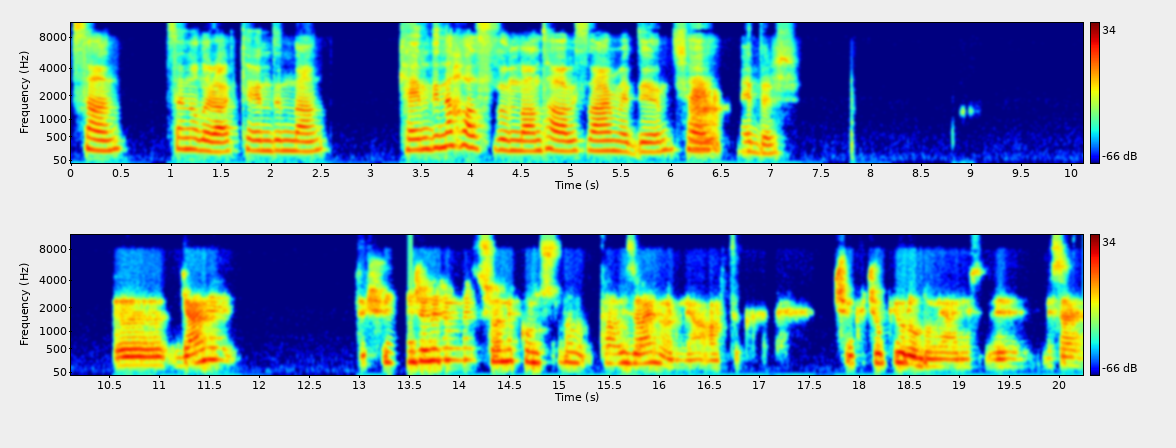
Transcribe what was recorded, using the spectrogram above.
sen, sen olarak kendinden, kendine haslığından taviz vermediğin şey nedir? e, yani düşüncelerimi söylemek konusunda taviz vermiyorum ya artık. Çünkü çok yoruldum yani. E, mesela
